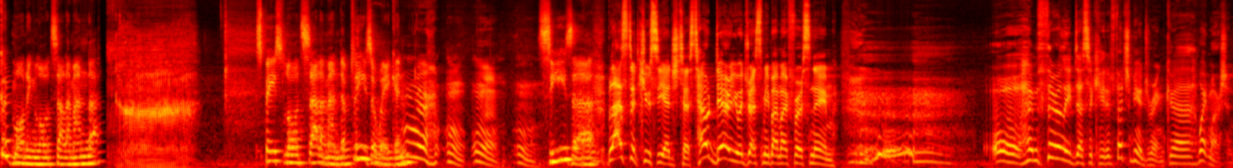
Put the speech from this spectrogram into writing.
Good morning, Lord Salamander. Space Lord Salamander, please awaken. Cesar, Blasted QC Edgetest, how dare you address me by my first name? Oh, I'm thoroughly desiccated. Fetch me a drink. Uh, White Martian.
